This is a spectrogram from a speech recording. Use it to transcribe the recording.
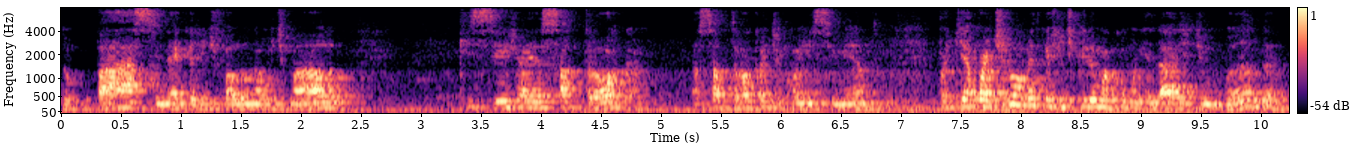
do passe, né, que a gente falou na última aula, que seja essa troca, essa troca de conhecimento, porque a partir do momento que a gente cria uma comunidade de umbanda,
